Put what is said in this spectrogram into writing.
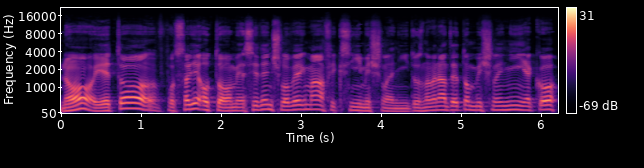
No, je to v podstatě o tom, jestli ten člověk má fixní myšlení. To znamená, to je to myšlení jako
